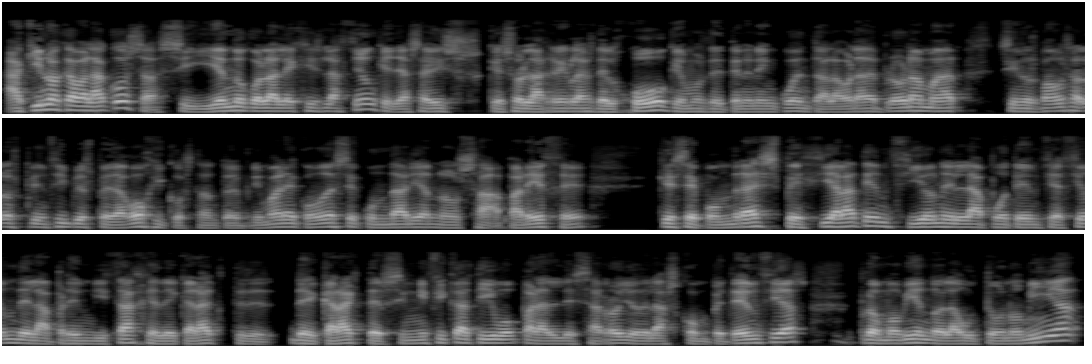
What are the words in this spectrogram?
Aquí no acaba la cosa, siguiendo con la legislación, que ya sabéis que son las reglas del juego que hemos de tener en cuenta a la hora de programar, si nos vamos a los principios pedagógicos, tanto de primaria como de secundaria, nos aparece que se pondrá especial atención en la potenciación del aprendizaje de carácter, significativo para el desarrollo de las competencias, promoviendo la autonomía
